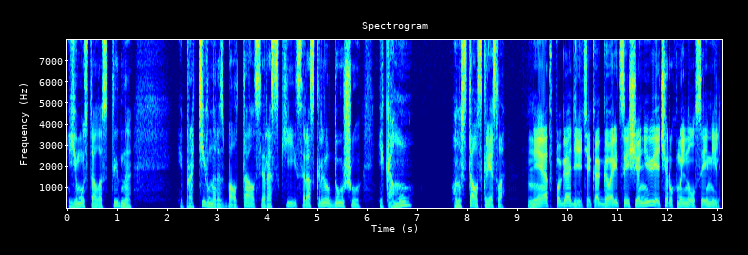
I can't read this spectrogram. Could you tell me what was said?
Ему стало стыдно, и противно разболтался, раскис, раскрыл душу. И кому? Он встал с кресла. «Нет, погодите, как говорится, еще не вечер», — ухмыльнулся Эмиль.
